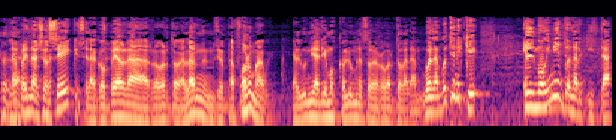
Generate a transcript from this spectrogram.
La prenda yo sé, que se la copiaron a Roberto Galán en cierta forma. Algún día haremos columnas sobre Roberto Galán. Bueno, la cuestión es que el movimiento anarquista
